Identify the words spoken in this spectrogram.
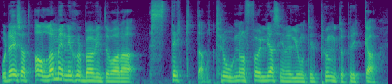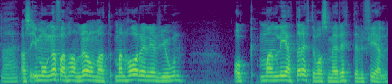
Och det är så att alla människor behöver inte vara strikta och trogna och följa sin religion till punkt och pricka. Nej. Alltså i många fall handlar det om att man har en religion och man letar efter vad som är rätt eller fel.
